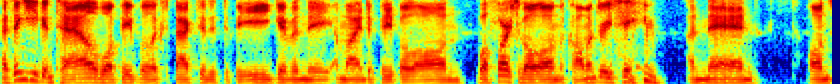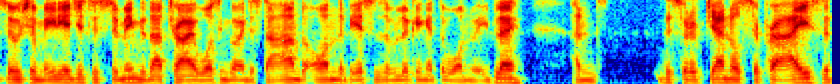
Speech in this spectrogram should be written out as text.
I think you can tell what people expected it to be given the amount of people on well, first of all, on the commentary team and then on social media, just assuming that that try wasn't going to stand on the basis of looking at the one replay, and the sort of general surprise that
